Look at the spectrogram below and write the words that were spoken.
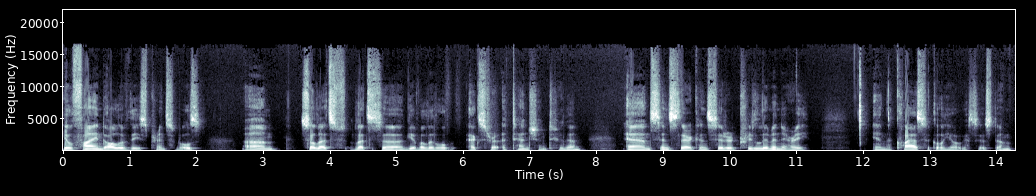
you'll find all of these principles. Um, so let's let's uh, give a little extra attention to them, and since they're considered preliminary in the classical yoga system,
